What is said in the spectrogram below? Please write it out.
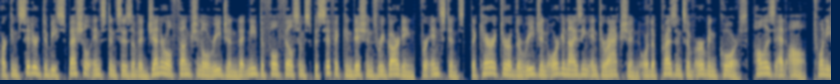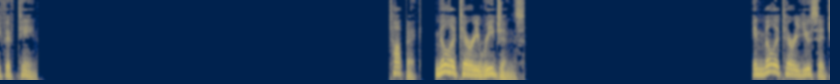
are considered to be special instances of a general functional region that need to fulfill some specific conditions regarding, for instance, the character of the region organizing interaction or the presence of urban cores. Halás et al., 2015. Military regions In military usage,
